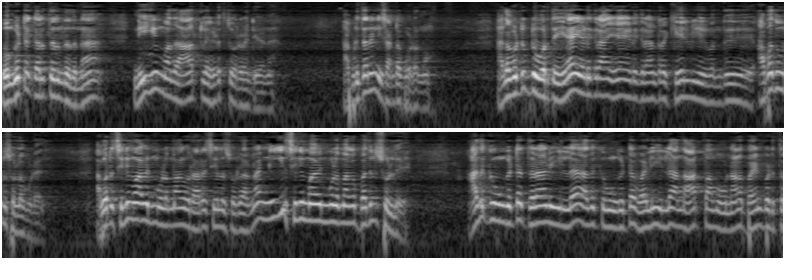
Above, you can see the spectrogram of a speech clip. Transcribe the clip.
உங்ககிட்ட கருத்து இருந்ததுன்னா நீயும் அதை ஆர்ட்டில் எடுத்துகிட்டு வர வேண்டியதானே அப்படித்தானே நீ சண்டை போடணும்? அதை விட்டுவிட்டு ஒருத்தர் ஏன் எடுக்கிறான் ஏன் எடுக்கிறான்ற கேள்வியை வந்து அவதூறு சொல்லக்கூடாது. அவர் சினிமாவின் மூலமாக ஒரு அரசியலை சொல்கிறாருன்னா நீயும் சினிமாவின் மூலமாக பதில் சொல்லு. அதுக்கு உங்ககிட்ட திராணி இல்லை அதுக்கு உங்ககிட்ட வழி இல்லை அந்த ஆட்பாமை உன்னால் பயன்படுத்த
